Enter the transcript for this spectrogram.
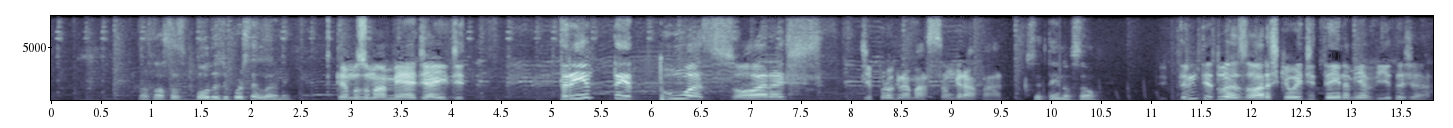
Nas nossas bodas de porcelana, hein? Temos uma média aí de 32 horas de programação gravada. Você tem noção? 32 horas que eu editei na minha vida já.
